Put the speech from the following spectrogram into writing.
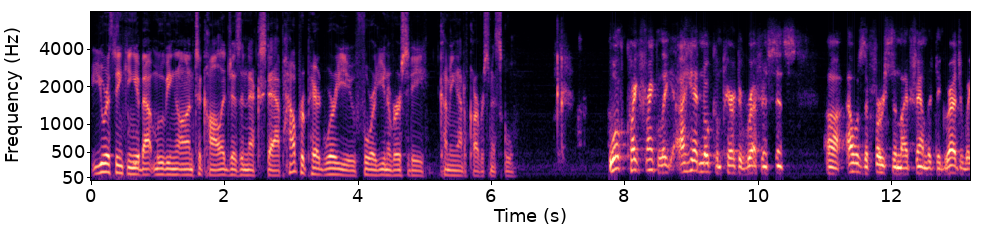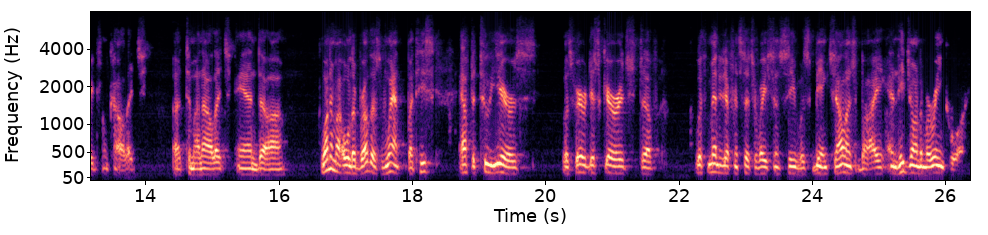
You were thinking about moving on to college as a next step. How prepared were you for university coming out of Carver Smith School? Well, quite frankly, I had no comparative reference since uh, I was the first in my family to graduate from college, uh, to my knowledge. And uh, one of my older brothers went, but he's after two years was very discouraged with many different situations he was being challenged by, and he joined the Marine Corps.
